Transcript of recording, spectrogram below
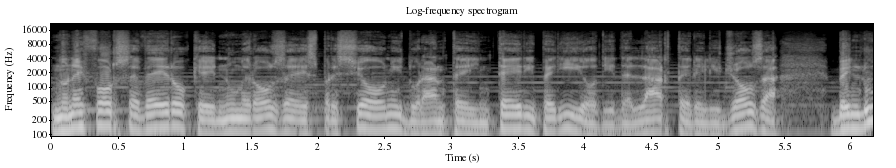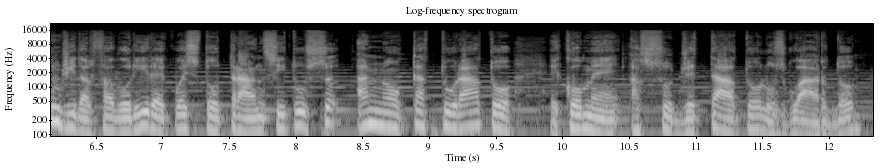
Non è forse vero che numerose espressioni durante interi periodi dell'arte religiosa, ben lungi dal favorire questo transitus, hanno catturato e come assoggettato lo sguardo?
